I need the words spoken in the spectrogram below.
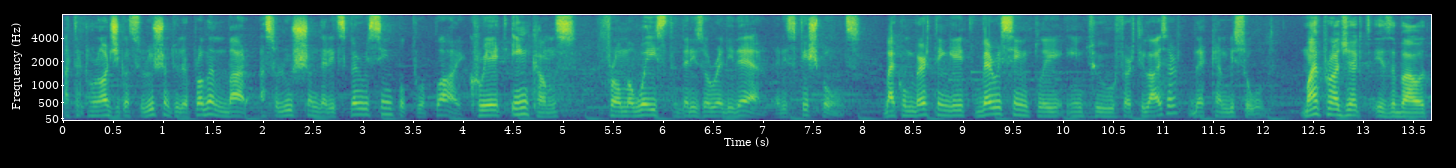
a technological solution to the problem, but a solution that is very simple to apply. Create incomes from a waste that is already there, that is fish bones, by converting it very simply into fertilizer that can be sold. My project is about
